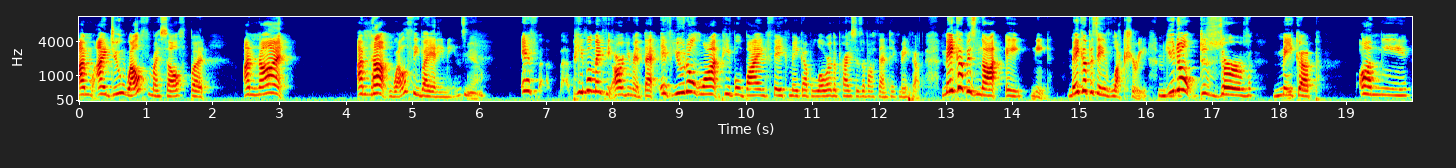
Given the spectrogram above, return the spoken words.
I'm I do well for myself, but I'm not I'm not wealthy by any means Yeah. if people make the argument that if you don't want people buying fake makeup, lower the prices of authentic makeup. Makeup is not a need. Makeup is a luxury. You don't deserve makeup on the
